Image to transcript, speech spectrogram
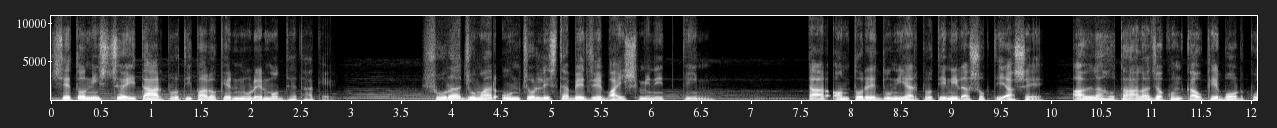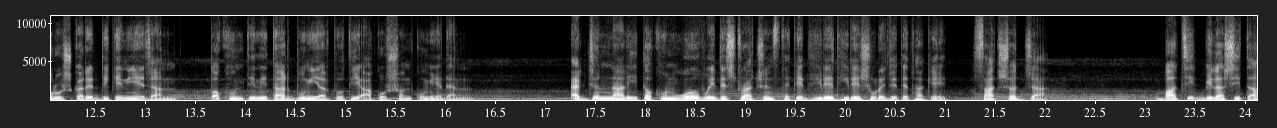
সে তো নিশ্চয়ই তার প্রতিপালকের নূরের মধ্যে থাকে। সুরা জুমার উনচল্লিশটা বেজে ২২ মিনিট তিন। তার অন্তরে দুনিয়ার প্রতি নিরাশক্তি আসে। আল্লাহ তাআলা যখন কাউকে বড় পুরস্কারের দিকে নিয়ে যান, তখন তিনি তার দুনিয়ার প্রতি আকর্ষণ কমিয়ে দেন। একজন নারী তখন ওয়ার্ল্ড উই ডিস্ট্রাকশনস থেকে ধীরে ধীরে সরে যেতে থাকে, সাজসজ্জা। বাচিক বিলাসিতা,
